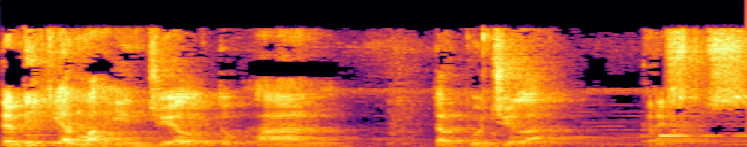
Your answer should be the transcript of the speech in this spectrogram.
Demikianlah Injil Tuhan, terpujilah Kristus.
